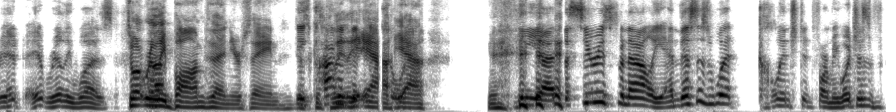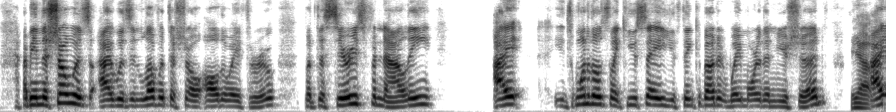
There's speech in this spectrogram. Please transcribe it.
it, it really was. So it really bombed then, you're saying. Just Uh, completely yeah, so- yeah. The uh, the series finale, and this is what clinched it for me. Which is, I mean, the show was I was in love with the show all the way through, but the series finale, I it's one of those like you say you think about it way more than you should. yeah. I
